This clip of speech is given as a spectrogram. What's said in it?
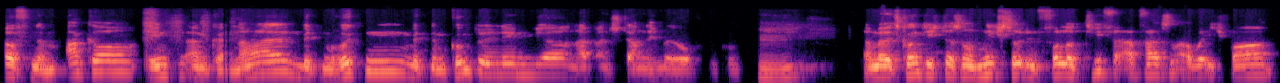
auf einem Acker, hinten am Kanal, mit dem Rücken, mit einem Kumpel neben mir und habe an Sternenhimmel hochgeguckt. Mhm. Damals konnte ich das noch nicht so in voller Tiefe erfassen, aber ich war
